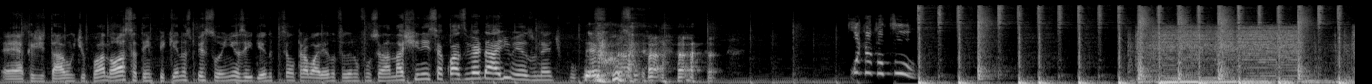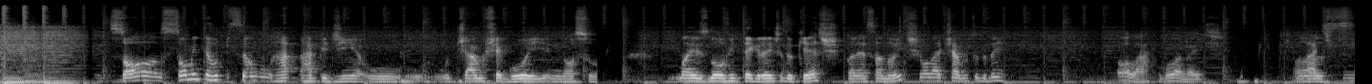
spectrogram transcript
é, acreditavam que, tipo, ah, nossa, tem pequenas pessoinhas aí dentro que estão trabalhando, fazendo funcionar. Na China isso é quase verdade mesmo, né? Tipo, Só, só uma interrupção ra- rapidinha. O, o, o Thiago chegou aí, nosso mais novo integrante do cast para essa noite. Olá, Thiago, tudo bem? Olá, boa noite. Olá, nós,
